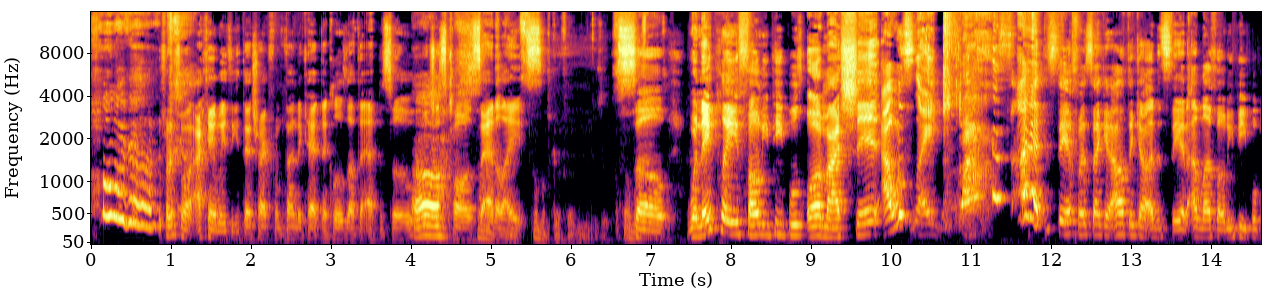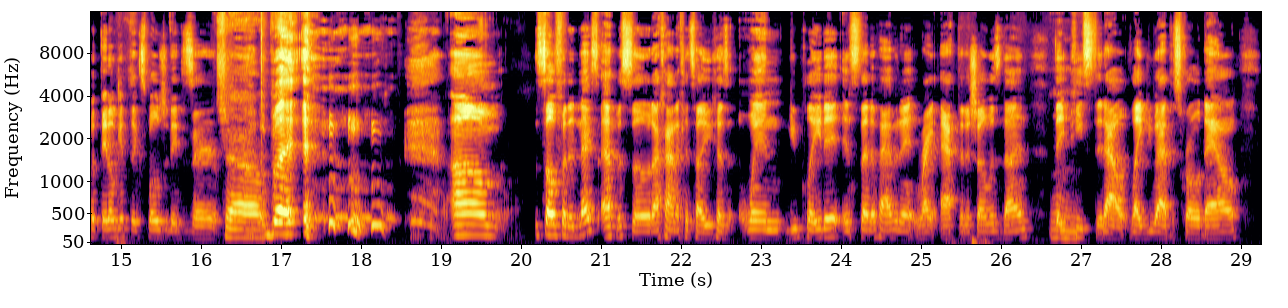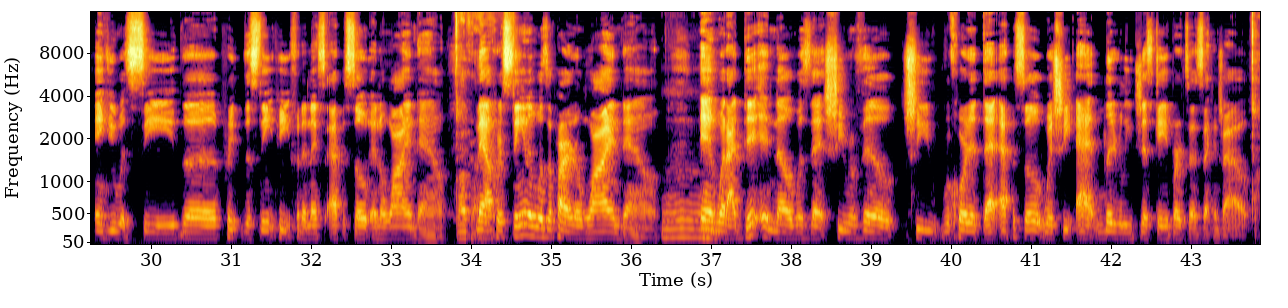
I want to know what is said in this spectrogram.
oh my god. First of all, I can't wait to get that track from Thundercat that closed out the episode, Oh, which is called so much- Satellites. So much for music. So, So when they played Phony Peoples on my shit, I was like, yes! I had to stand for a second. I don't think y'all understand. I love Phony People, but they don't get the exposure they deserve. child. But um so for the next episode, I kind of could tell you because when you played it, instead of having it right after the show was done, they Mhm. pieced it out. Like you had to scroll down and you would see the pre- the sneak peek for the next episode and the wind down. Okay. Now Christina was a part of the wind down. Mm. And what I didn't know was that she revealed she recorded that episode where she at literally just gave birth to a second child.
